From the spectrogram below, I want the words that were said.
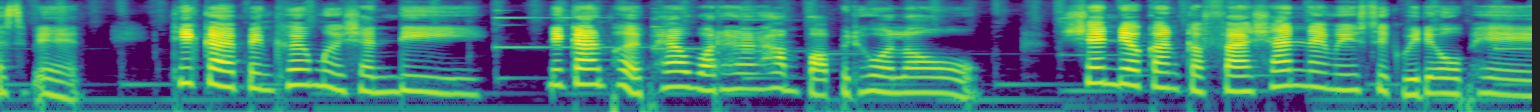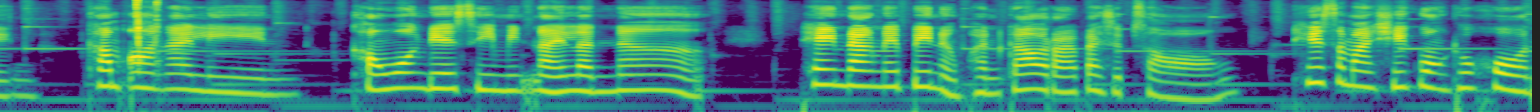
1981 ที่กลายเป็นเครื่องมือชั้นดี ในการเผยแพร่วัฒนธรรมป๊อปไปทั่วโลก เช่นเดียวกันกับแฟชั่นในมิวสิกวิดีโอเพลง Come On Eileen ของวง Daisy Midnight Runner เพลงดังในปี 1982 ที่สมาชิกวงทุกคน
